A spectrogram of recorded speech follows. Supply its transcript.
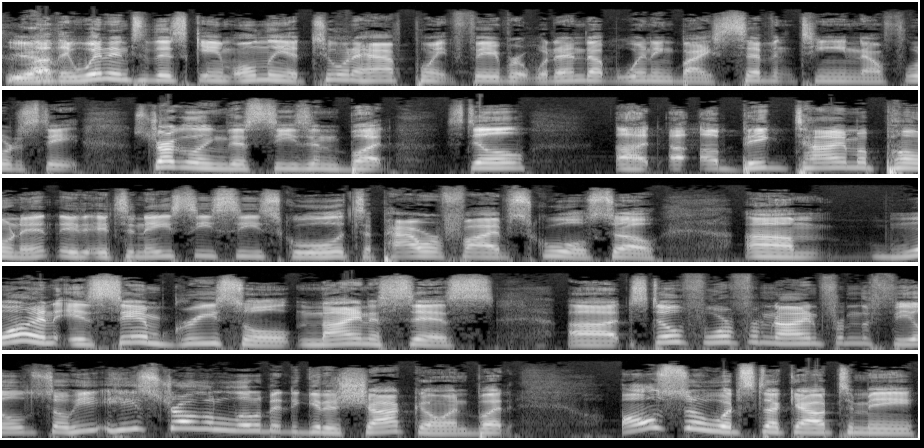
Yeah. Uh, they went into this game only a two and a half point favorite, would end up winning by 17. Now Florida State struggling this season, but still. Uh, a, a big time opponent. It, it's an ACC school. It's a Power Five school. So, um, one is Sam Griesel, nine assists. Uh, still four from nine from the field, so he he struggled a little bit to get his shot going. But also, what stuck out to me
